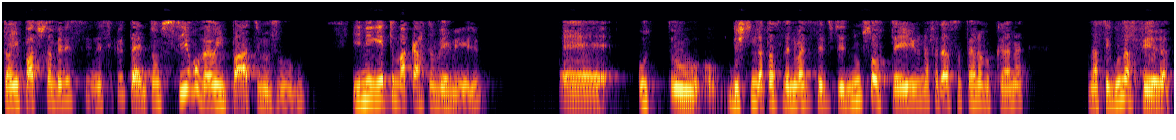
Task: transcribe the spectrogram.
estão empates também nesse, nesse, critério. Então, se houver um empate no jogo e ninguém tomar cartão vermelho, é, o, o, o, destino da Taça vai ser decidido num sorteio na Federação Pernambucana na segunda-feira.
